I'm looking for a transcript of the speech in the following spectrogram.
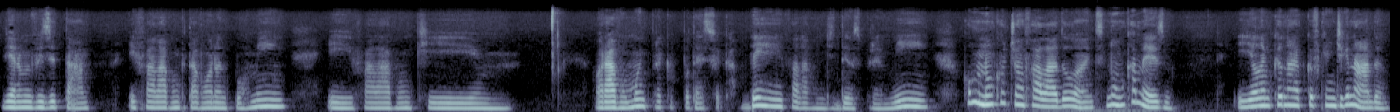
vieram me visitar e falavam que estavam orando por mim e falavam que oravam muito para que eu pudesse ficar bem, falavam de Deus para mim, como nunca tinham falado antes, nunca mesmo. E eu lembro que na época eu fiquei indignada.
